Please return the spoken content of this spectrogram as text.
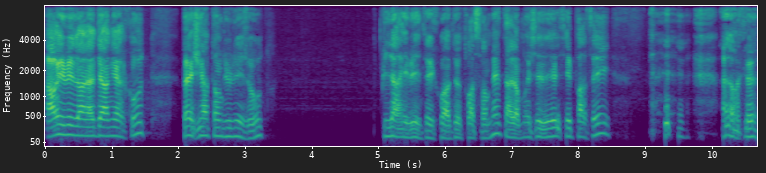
arrivé dans la dernière côte, ben, j'ai attendu les autres. Puis l'arrivée était quoi, 200-300 mètres, alors moi je les ai laissés passer. alors que,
